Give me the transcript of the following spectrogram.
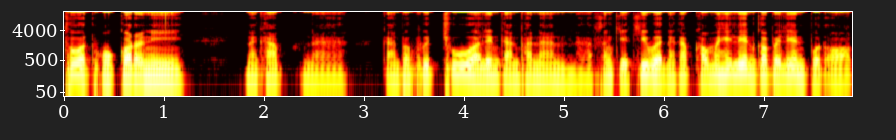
โทษ 6 กรณีนะครับนะ การประพฤติชั่วเล่นการพนันนะครับ สังเกตคีย์เวิร์ดนะครับ เขาไม่ให้เล่นก็ไปเล่นปลดออก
